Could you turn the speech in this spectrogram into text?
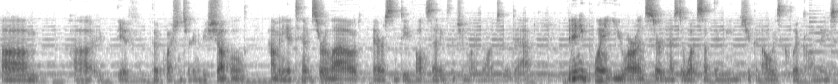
um, uh, if the questions are going to be shuffled, how many attempts are allowed. There are some default settings that you might want to adapt. If at any point you are uncertain as to what something means, you can always click on these,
